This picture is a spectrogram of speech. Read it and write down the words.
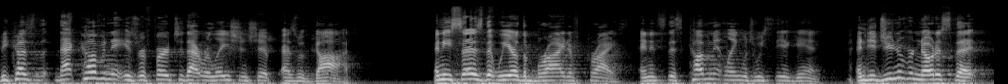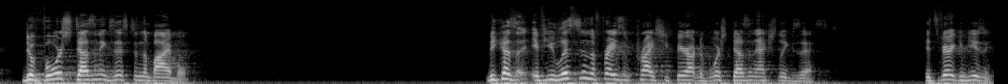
Because that covenant is referred to that relationship as with God. And he says that we are the bride of Christ. And it's this covenant language we see again. And did you ever notice that divorce doesn't exist in the Bible? Because if you listen to the phrase of Christ, you figure out divorce doesn't actually exist. It's very confusing.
